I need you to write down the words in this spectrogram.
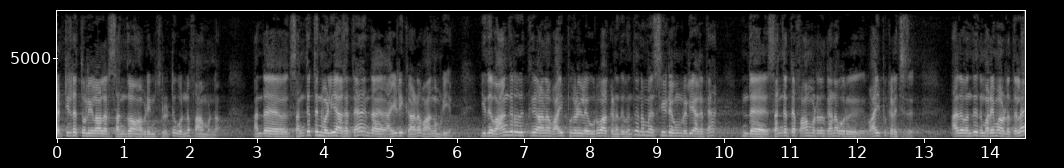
கட்டிட தொழிலாளர் சங்கம் அப்படின்னு சொல்லிட்டு ஒன்று ஃபார்ம் பண்ணோம். அந்த சங்கத்தின் வழியாகத்தான் இந்த ஐடி கார்டை வாங்க முடியும். இது வாங்குறதுக்கான வாய்ப்புகளை உருவாக்குனது வந்து நம்ம சீடம் வழியாகத்தான் இந்த சங்கத்தை ஃபார்ம் பண்ணுறதுக்கான ஒரு வாய்ப்பு கிடைச்சிது. அதை வந்து இந்த மறை மாவட்டத்தில்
